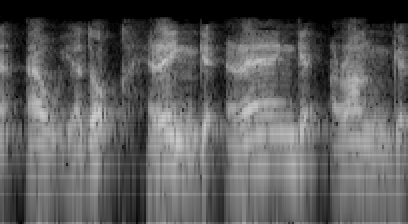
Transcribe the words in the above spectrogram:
أو يدق رنج رانج رانج.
